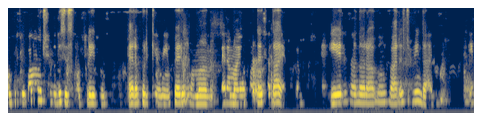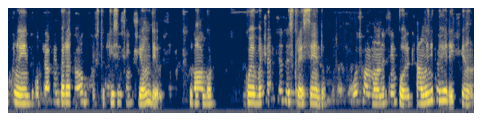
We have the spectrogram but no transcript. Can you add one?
O principal motivo desses conflitos era porque o Império Romano era a maior potência da época, e eles adoravam várias divindades, incluindo o próprio imperador Augusto, que se sentia um deus. Logo, com o evangelho de Jesus crescendo, os romanos imporam a única religião.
